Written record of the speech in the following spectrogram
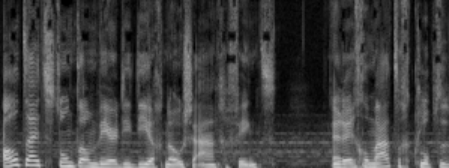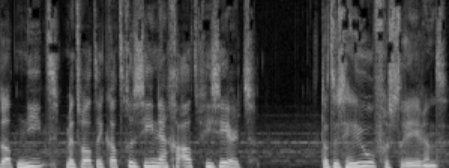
Altijd stond dan weer die diagnose aangevinkt. En regelmatig klopte dat niet met wat ik had gezien en geadviseerd. Dat is heel frustrerend.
